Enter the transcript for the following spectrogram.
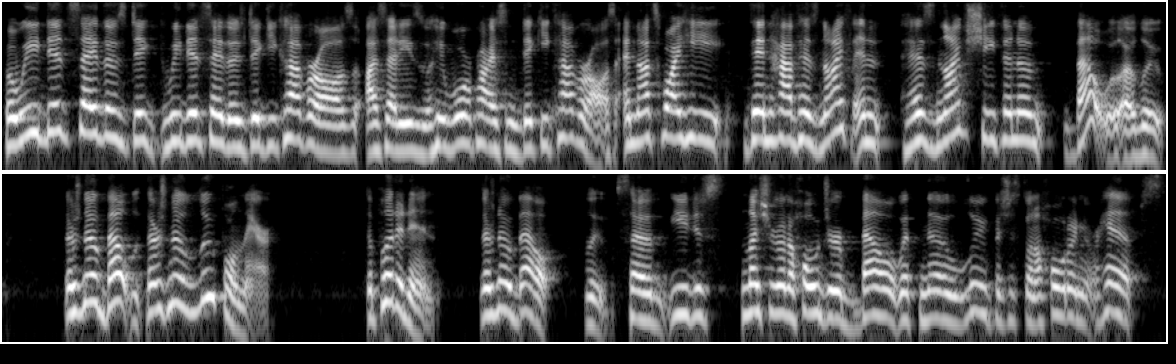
But we did say those dig we did say those dicky coveralls. I said he's he wore probably some dicky coveralls. And that's why he didn't have his knife in his knife sheath in a belt loop. There's no belt, there's no loop on there to put it in. There's no belt loop. So you just unless you're going to hold your belt with no loop, it's just going to hold on your hips.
